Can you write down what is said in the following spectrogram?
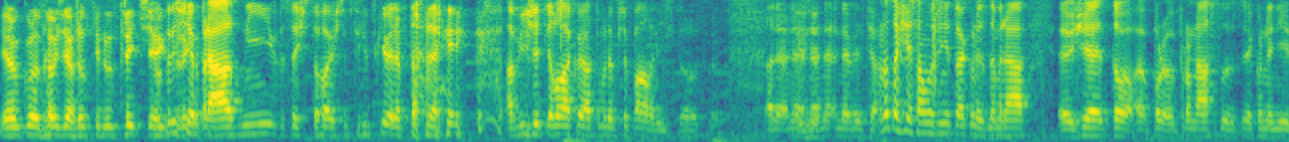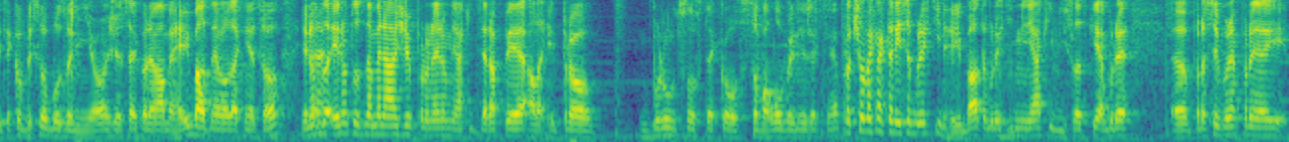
jenom kvůli toho, že prostě nutričně. Nutričně jako, prázdný, jsi z toho ještě psychicky vydeptaný a víš, že tělo akorát to bude přepálený z toho. To. A ne, ne, ne, ne, ne, No takže samozřejmě to jako neznamená, eh, že to eh, pro, pro nás to jako není jako vysvobození, jo? že se jako nemáme hejbat nebo tak něco. Jenom to, jenom to znamená, že pro nejenom nějaký terapie, ale i pro budoucnost jako svaloviny, řekněme. Pro člověka, který se bude chtít hejbat a bude chtít mít nějaký výsledky a bude uh, prostě bude pro něj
